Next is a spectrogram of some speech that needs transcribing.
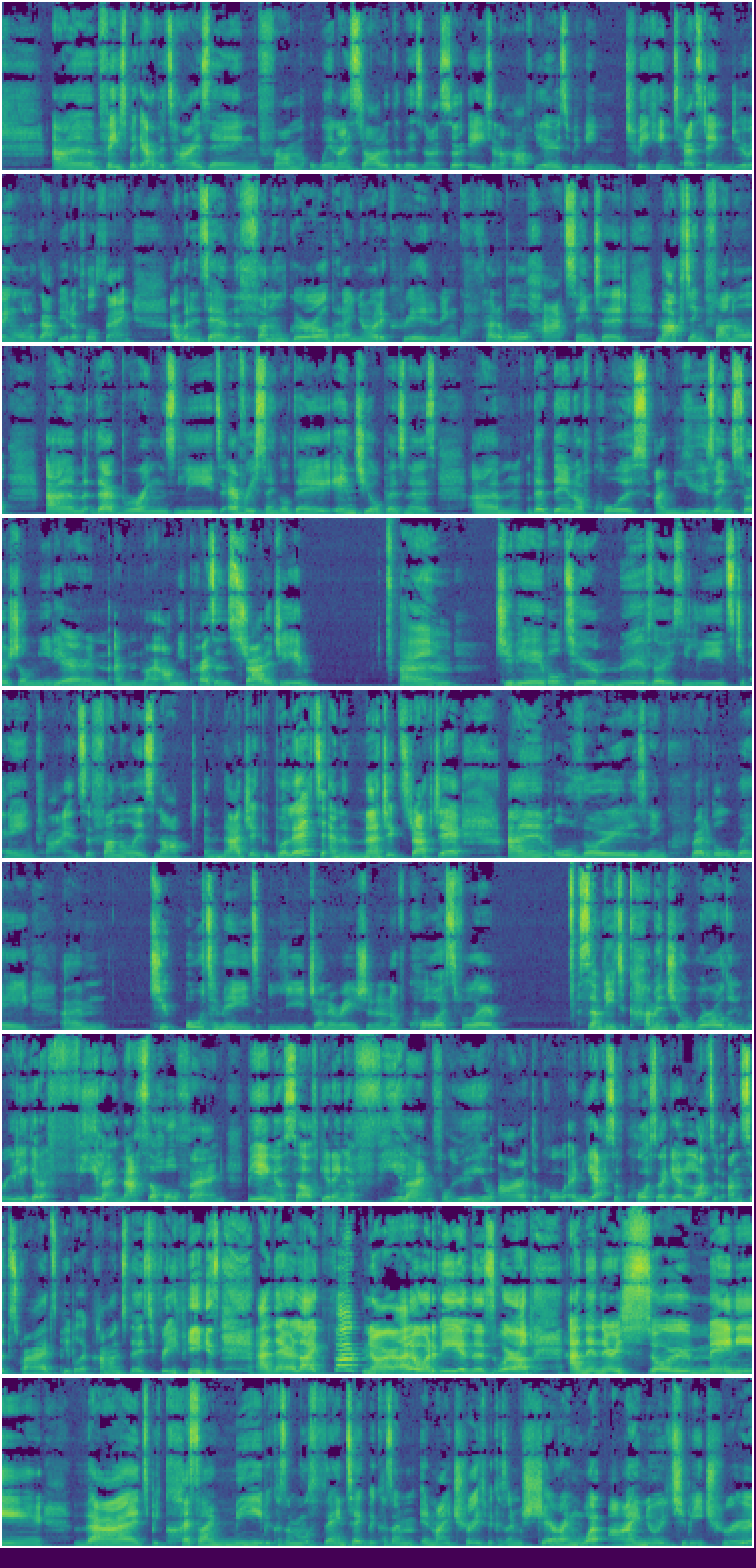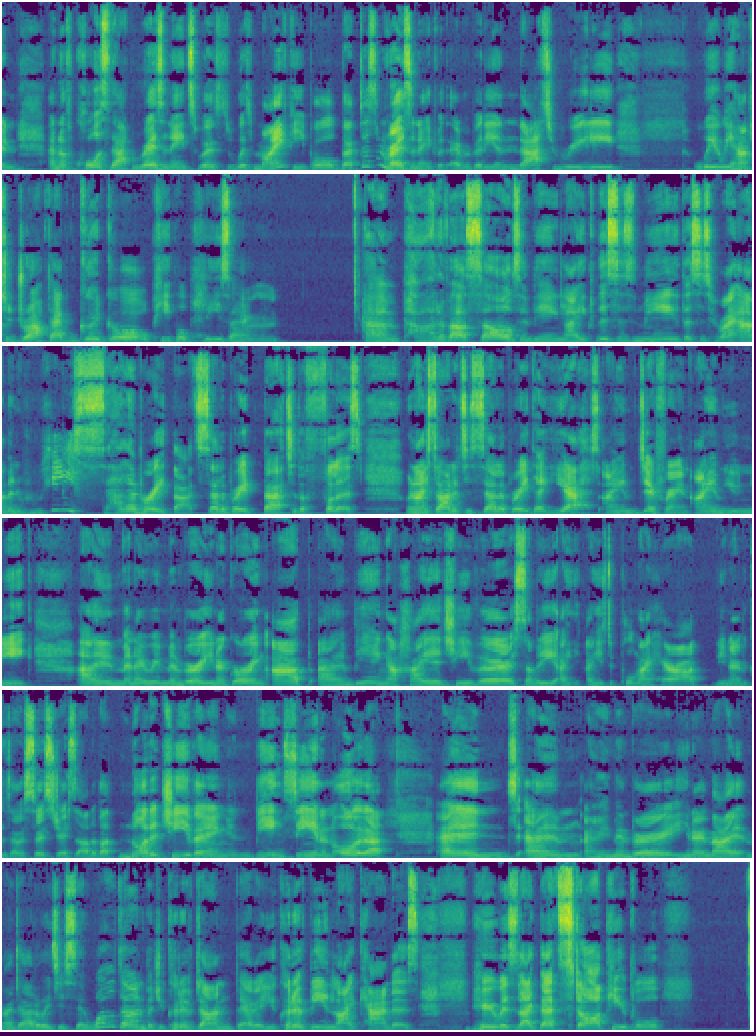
um, Facebook advertising from when I started the business. So, eight and a half years, we've been tweaking, testing, doing all of that beautiful thing. I wouldn't say I'm the funnel girl, but I know how to create an incredible heart centered marketing funnel um, that brings leads every single day into your business. Um, that then, of course, I'm using social media and, and my omnipresence strategy. To be able to move those leads to paying clients. A funnel is not a magic bullet and a magic structure, um, although it is an incredible way um, to automate lead generation and, of course, for somebody to come into your world and really get a feeling. That's the whole thing. Being yourself, getting a feeling for who you are at the core. And yes, of course, I get lots of unsubscribes, people that come onto those freebies and they're like, fuck no, I don't want to be in this world. And then there's so many that because I'm me, because I'm authentic, because I'm in my truth, because I'm sharing what I know to be true, and and of course that resonates with with my people, but doesn't resonate with everybody, and that's really where we have to drop that good girl, people pleasing um, part of ourselves and being like, this is me, this is who I am, and really celebrate that, celebrate that to the fullest. When I started to celebrate that, yes, I am different, I am unique. Um, and I remember, you know, growing up, um, being a high achiever, somebody I, I used to pull my hair out, you know, because I was so stressed out about not achieving and being seen and all of that. And um, I remember, you know, my, my dad always used to say, well done, but you could have done better. You could have been like Candace, who was like that star pupil.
